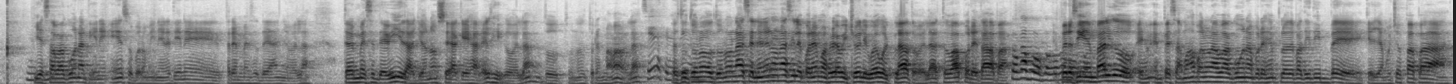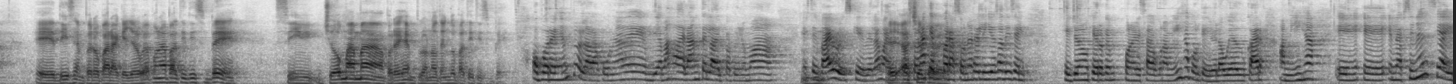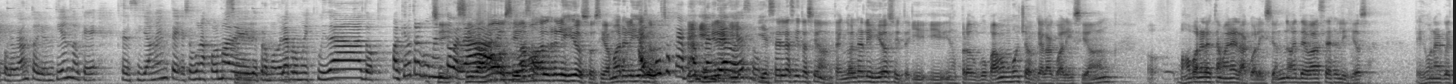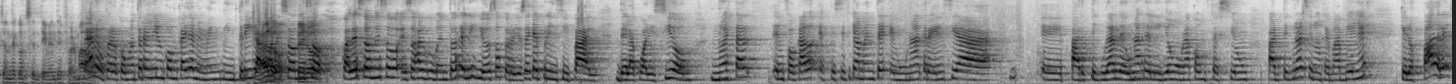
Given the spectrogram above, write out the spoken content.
Y esa vacuna tiene eso, pero mi nene tiene tres meses de año, ¿verdad? Tres meses de vida, yo no sé a qué es alérgico, ¿verdad? Tú, tú, no, tú eres mamá, ¿verdad? Sí, Entonces, definitivamente. tú, no, tú no naces, el nene no nace y le ponemos arriba bichuelo y huevo el plato, ¿verdad? Esto va por etapas. Poco a poco. poco a Pero poco. sin embargo, em- empezamos a poner una vacuna, por ejemplo, de hepatitis B, que ya muchos papás eh, dicen, pero ¿para qué yo le voy a poner hepatitis B si yo, mamá, por ejemplo, no tengo hepatitis B? O por ejemplo, la vacuna de, ya más adelante, la del papiloma este virus, que ¿verdad? hay El personas que por razones religiosas dicen que yo no quiero que poner esa vacuna a mi hija porque yo la voy a educar a mi hija eh, eh, en la abstinencia y por lo tanto yo entiendo que sencillamente eso es una forma de, Sí. de promover la promiscuidad o cualquier otro argumento, Sí, ¿verdad? si, vamos, si religioso. vamos al religioso, si vamos al religioso. Hay muchos que han y- y mira, planteado y- eso. Y esa es la situación. Tengo el religioso y, te- y- y nos preocupamos mucho, aunque la coalición, vamos a ponerlo de esta manera, la coalición no es de base religiosa. Es una cuestión de consentimiento informado. Claro, pero como esto es religión con calle, a mí me, me intriga Claro, cuáles son, pero- esos, cuáles son esos, esos argumentos religiosos, pero yo sé que el principal de la coalición no está enfocado específicamente en una creencia eh, particular de una religión o una confesión particular, sino que más bien es que los padres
